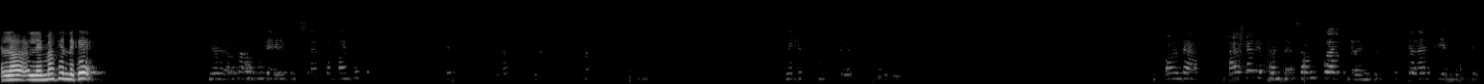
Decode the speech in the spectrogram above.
¿La, la imagen de qué? O sea, hágale cuenta, son cuatro, entonces cada quien hace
